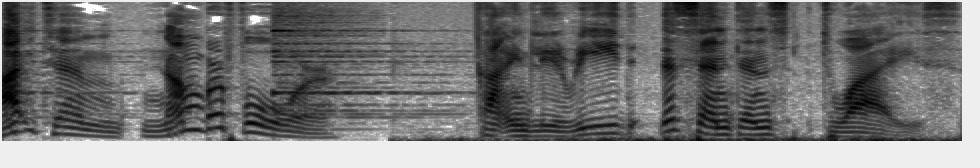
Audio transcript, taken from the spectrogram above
Item number 4. Kindly read the sentence twice.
